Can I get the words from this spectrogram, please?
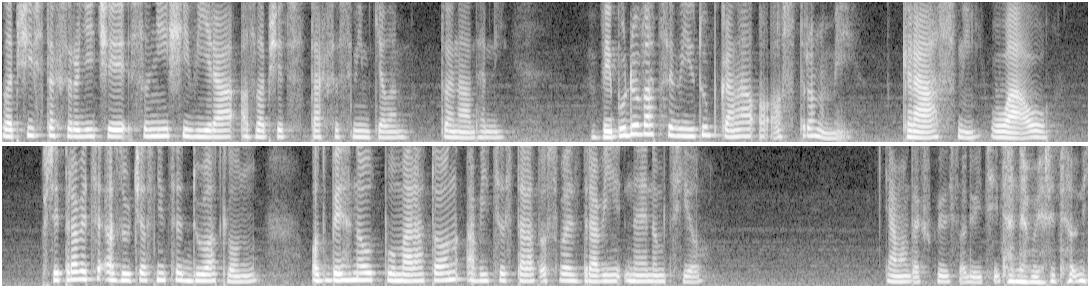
Lepší vztah s rodiči, silnější víra a zlepšit vztah se svým tělem. To je nádherný. Vybudovat si v YouTube kanál o astronomii. Krásný, wow. Připravit se a zúčastnit se duatlonu, odběhnout půlmaraton a více starat o svoje zdraví, nejenom cíl. Já mám tak skvělý sledující, to je neuvěřitelný.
